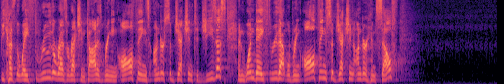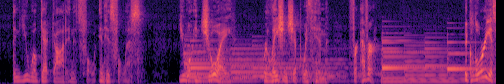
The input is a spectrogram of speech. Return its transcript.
because the way through the resurrection, God is bringing all things under subjection to Jesus, and one day through that will bring all things subjection under himself, then you will get God in, its full, in his fullness. You will enjoy relationship with him forever. The glorious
